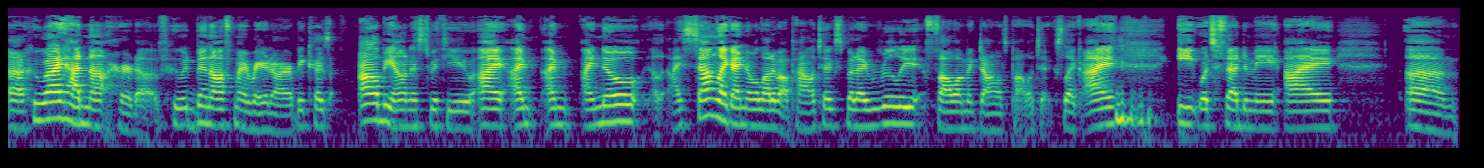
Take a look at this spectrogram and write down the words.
uh, who I had not heard of, who had been off my radar because I'll be honest with you, I I I'm, I know I sound like I know a lot about politics, but I really follow McDonald's politics. Like I eat what's fed to me. I Um,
